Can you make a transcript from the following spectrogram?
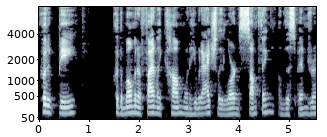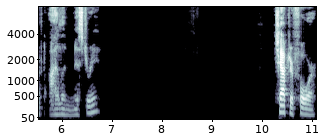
Could it be? Could the moment have finally come when he would actually learn something of the Spindrift Island mystery? Chapter 4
